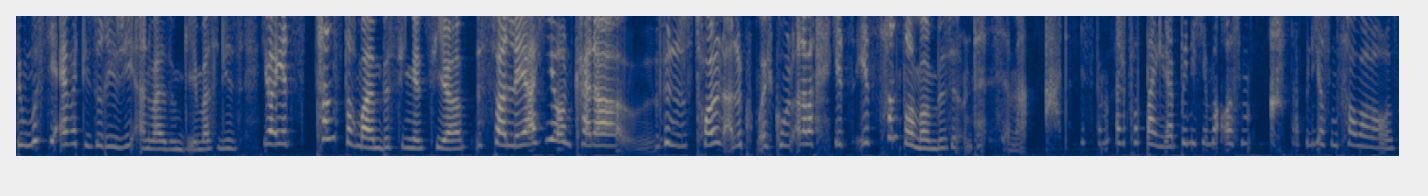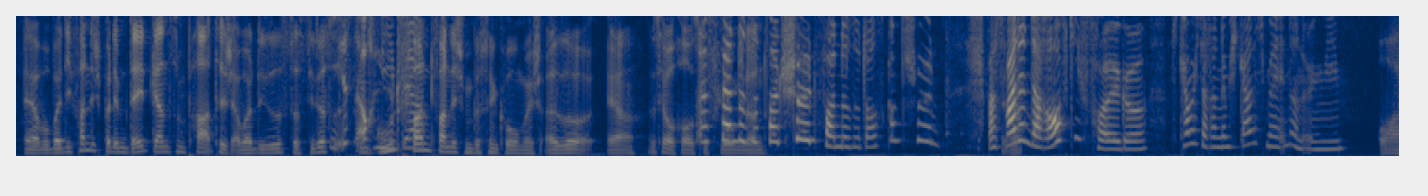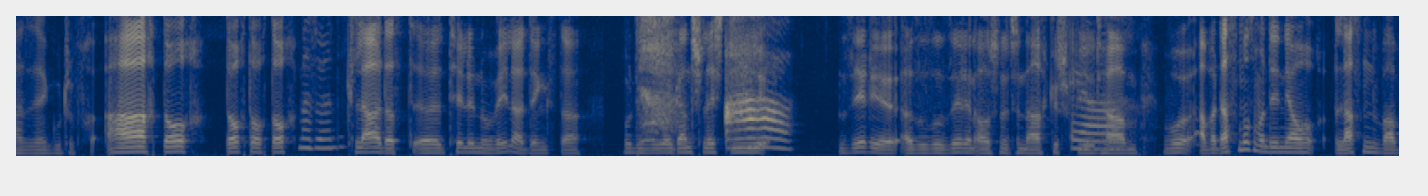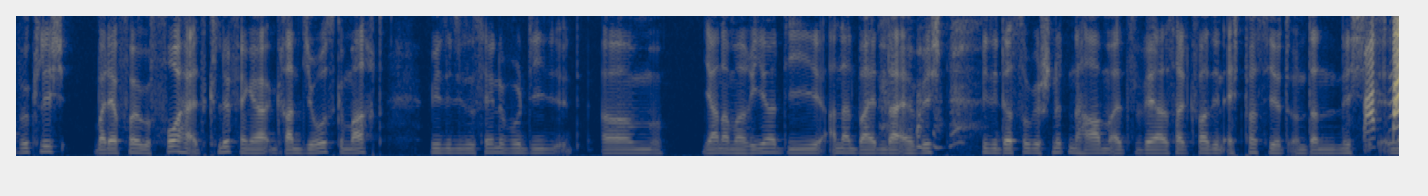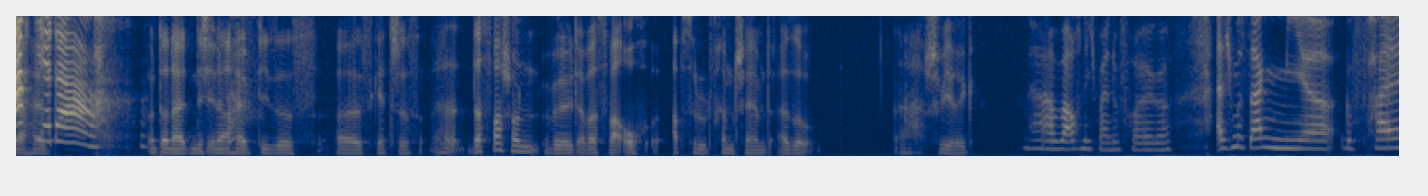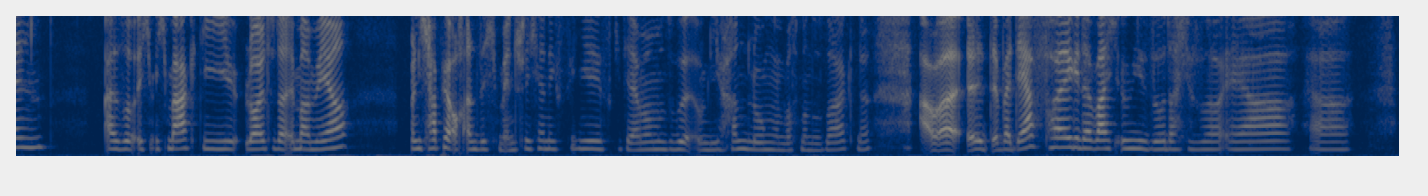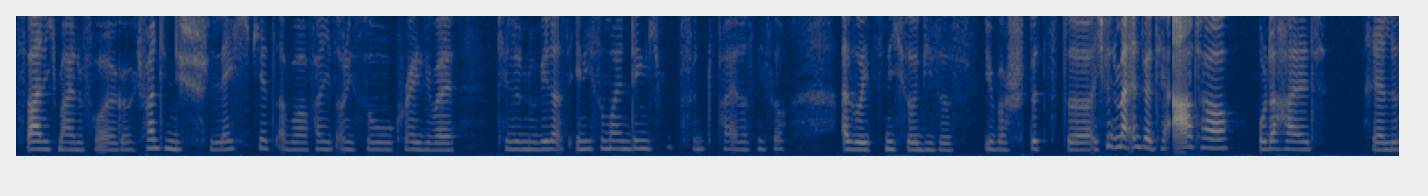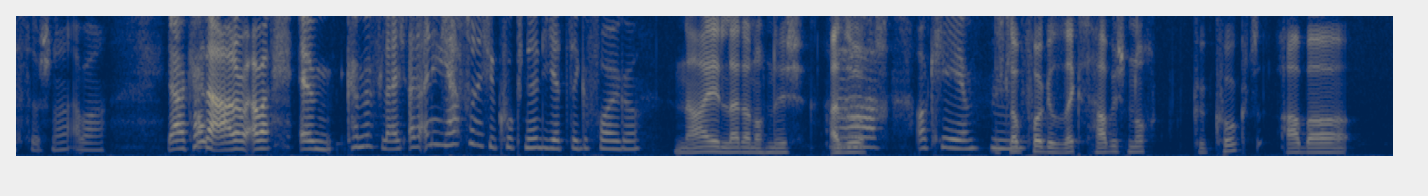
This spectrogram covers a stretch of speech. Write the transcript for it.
du musst dir einfach diese Regieanweisung geben. Weißt du, dieses, ja, jetzt tanzt doch mal ein bisschen jetzt hier. Ist zwar leer hier und keiner findet es toll und alle gucken euch komisch an, aber jetzt, jetzt tanzt doch mal ein bisschen. Und das ist immer, ah, das ist immer vorbei. Da bin ich immer aus dem, ach, da bin ich aus dem Zauber raus. Ja, wobei die fand ich bei dem Date ganz sympathisch, aber dieses, dass die das Die gut lieb, ja. fand, fand ich ein bisschen komisch. Also, ja, ist ja auch Ich rausgeflogen fand das voll schön, fand so, das ganz schön. Was war Ja. denn darauf die Folge? Ich kann mich daran nämlich gar nicht mehr erinnern irgendwie. Oh, sehr gute Frage. Ach, doch, doch, doch, doch. Was war das? Klar, das äh, Telenovela-Dings da, wo die so ganz schlecht die Ah, Serie, also so Serienausschnitte nachgespielt Ja. haben. Wo, aber das muss man denen ja auch lassen, war wirklich bei der Folge vorher als Cliffhanger grandios gemacht, wie sie diese Szene, wo die ähm, Jana Maria die anderen beiden da erwischt, wie sie das so geschnitten haben, als wäre es halt quasi in echt passiert und dann nicht was macht ihr da? Und dann halt nicht innerhalb dieses äh, Sketches. Äh, Das war schon wild, aber es war auch absolut fremdschämend. Also ah, schwierig. Ja, war auch nicht meine Folge. Also ich muss sagen, mir gefallen, also ich, ich mag die Leute da immer mehr. Und ich habe ja auch an sich menschlich ja nichts gegen. Es geht ja immer so um die Handlung und was man so sagt, ne? Aber äh, bei der Folge, da war ich irgendwie so, dachte ich so, ja, ja, es war nicht meine Folge. Ich fand die nicht schlecht jetzt, aber fand ich jetzt auch nicht so crazy, weil Telenovela ist eh nicht so mein Ding. Ich finde, feiere das nicht so. Also jetzt nicht so dieses überspitzte. Ich finde immer entweder Theater oder halt realistisch, ne? Aber ja, keine Ahnung. Aber ähm, können wir vielleicht. Also, die hast du nicht geguckt, ne? Die jetzige Folge. Nein, leider noch nicht. Also, Ach, okay. ich hm, glaube, Folge 6 habe ich noch geguckt, aber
